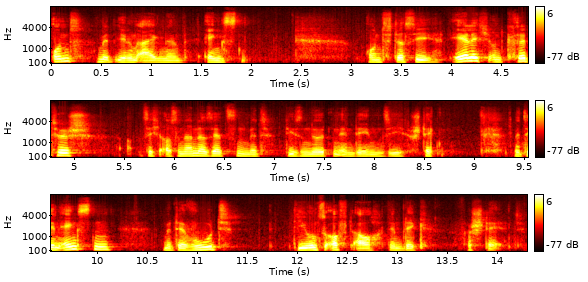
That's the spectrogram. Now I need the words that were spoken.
und mit ihren eigenen Ängsten. Und dass sie ehrlich und kritisch sich auseinandersetzen mit diesen Nöten, in denen sie stecken. Mit den Ängsten, mit der Wut, die uns oft auch den Blick verstellt.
